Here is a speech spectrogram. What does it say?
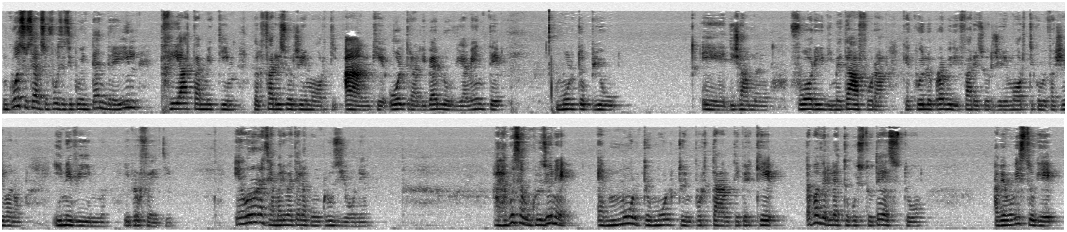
In questo senso forse si può intendere il Triat Ametim, per far risorgere i morti, anche, oltre a livello ovviamente molto più, eh, diciamo, fuori di metafora, che è quello proprio di far risorgere i morti come facevano i Nevim, i profeti. E ora siamo arrivati alla conclusione. Allora, questa conclusione è molto molto importante perché dopo aver letto questo testo abbiamo visto che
